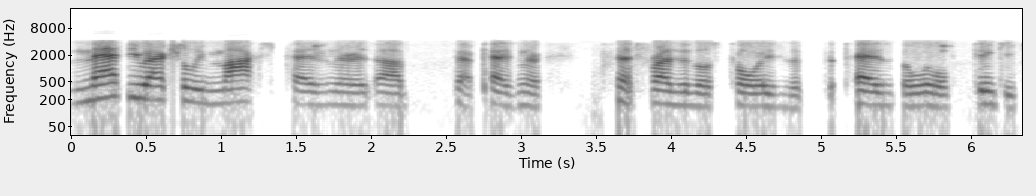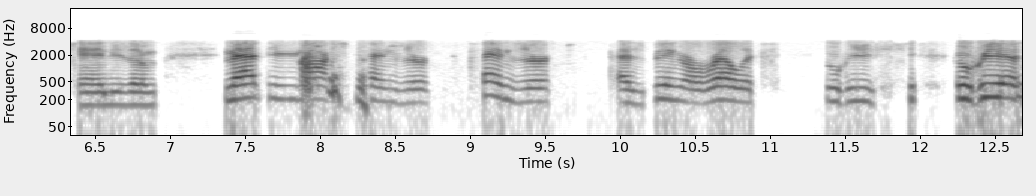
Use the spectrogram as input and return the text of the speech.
Matthew actually mocks Pesner, uh, Pesner, friends of those toys, the, the Pez, the little pinky candies in them. Matthew mocks Penzer, Penzer as being a relic who he who he has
